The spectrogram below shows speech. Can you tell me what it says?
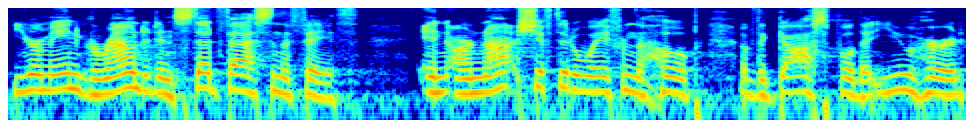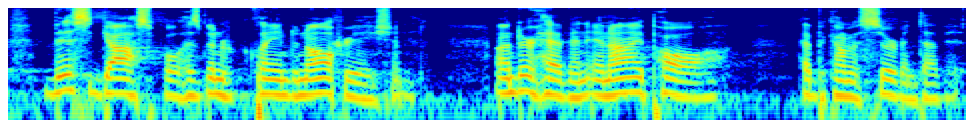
you remain grounded and steadfast in the faith, and are not shifted away from the hope of the gospel that you heard, this gospel has been proclaimed in all creation under heaven, and I, Paul, have become a servant of it.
